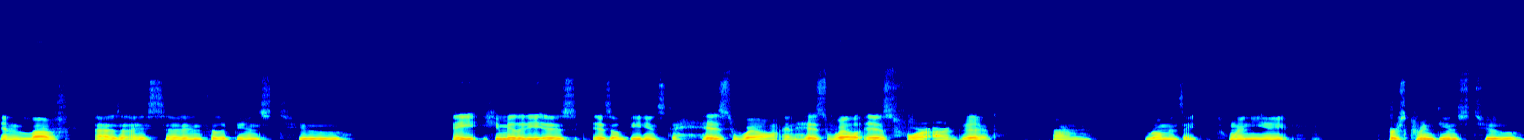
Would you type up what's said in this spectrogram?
in love. As I said in Philippians two. 8 humility is is obedience to his will and his will is for our good um, romans 8 28 1 corinthians 2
